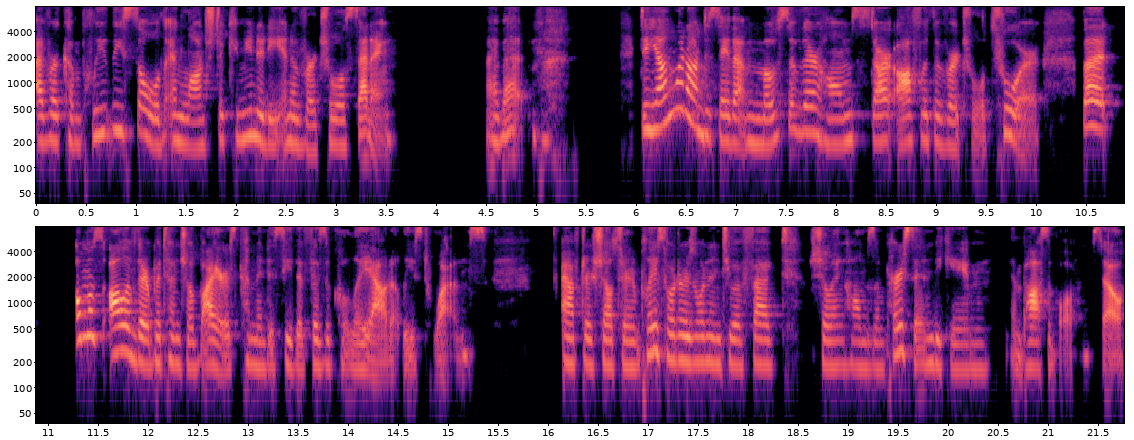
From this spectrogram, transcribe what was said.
ever completely sold and launched a community in a virtual setting. I bet. DeYoung went on to say that most of their homes start off with a virtual tour, but almost all of their potential buyers come in to see the physical layout at least once. After shelter in place orders went into effect, showing homes in person became impossible. So,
